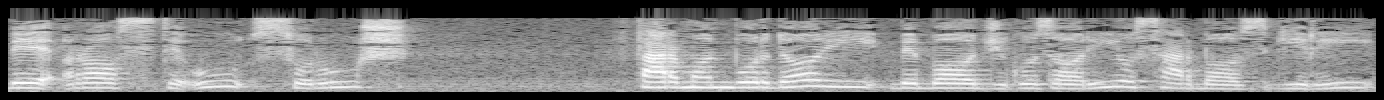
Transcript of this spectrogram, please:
به راست او سروش فرمانبرداری به باجگذاری و سربازگیری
